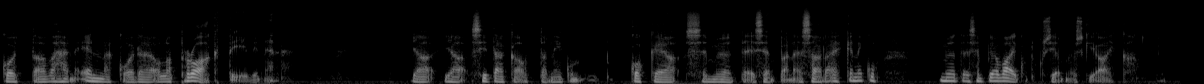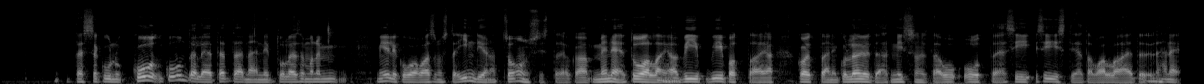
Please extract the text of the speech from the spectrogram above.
koittaa vähän ennakoida ja olla proaktiivinen ja, ja sitä kautta niin kuin kokea se myönteisempänä ja saada ehkä niin kuin myönteisempiä vaikutuksia myöskin aikaan tässä kun ku, kuuntelee tätä näin, niin tulee semmoinen mielikuva vaan semmoista Indiana Jonesista, joka menee tuolla mm. ja viip, viipottaa ja koittaa niin kuin löytää, että missä on sitä u- uutta ja si- siistiä tavallaan. Että mm. häne,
